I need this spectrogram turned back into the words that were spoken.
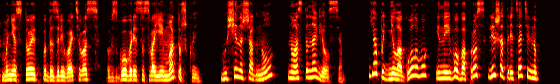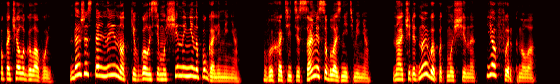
«Мне стоит подозревать вас в сговоре со своей матушкой?» Мужчина шагнул, но остановился. Я подняла голову и на его вопрос лишь отрицательно покачала головой. Даже стальные нотки в голосе мужчины не напугали меня. «Вы хотите сами соблазнить меня?» На очередной выпад мужчины я фыркнула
